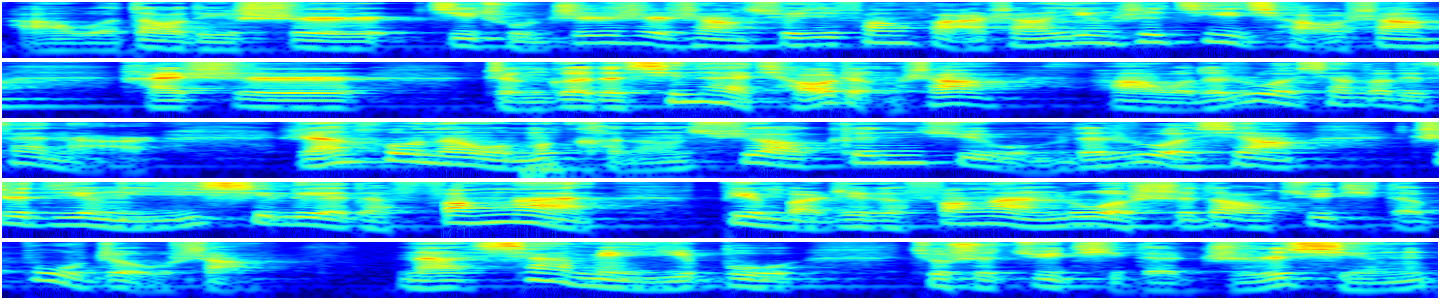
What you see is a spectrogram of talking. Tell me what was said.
啊？我到底是基础知识上、学习方法上、应试技巧上，还是整个的心态调整上啊？我的弱项到底在哪儿？然后呢，我们可能需要根据我们的弱项制定一系列的方案，并把这个方案落实到具体的步骤上。那下面一步就是具体的执行。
